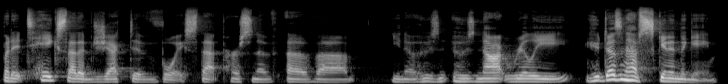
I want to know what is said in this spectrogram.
But it takes that objective voice, that person of, of uh, you know, who's who's not really who doesn't have skin in the game,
